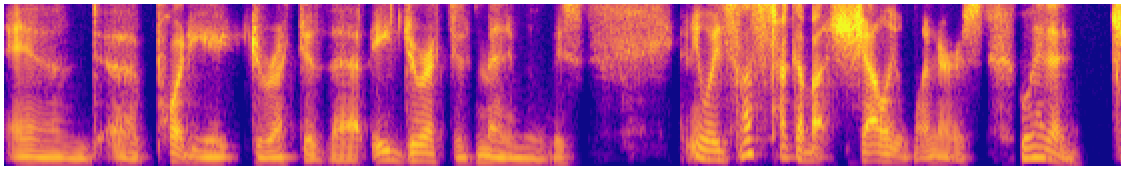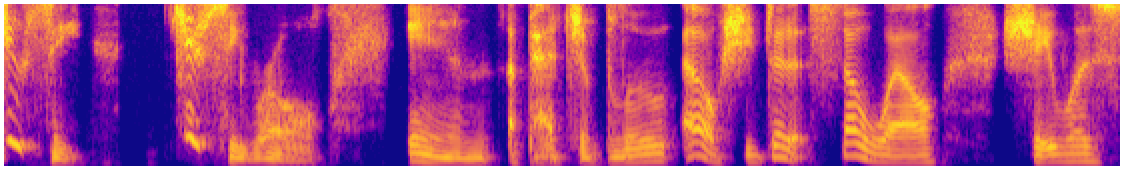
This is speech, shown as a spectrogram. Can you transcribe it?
and uh, Poitier directed that. He directed many movies. Anyways, let's talk about Shelley Winters, who had a juicy, juicy role in A Patch of Blue. Oh, she did it so well. She was,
